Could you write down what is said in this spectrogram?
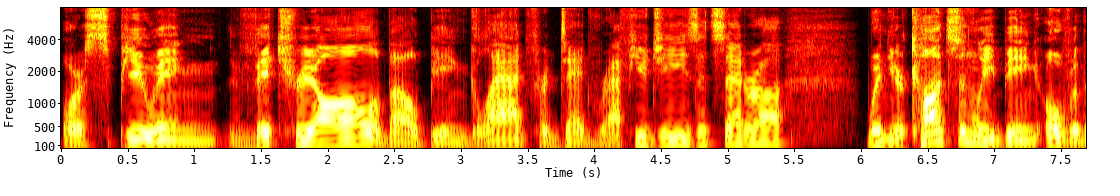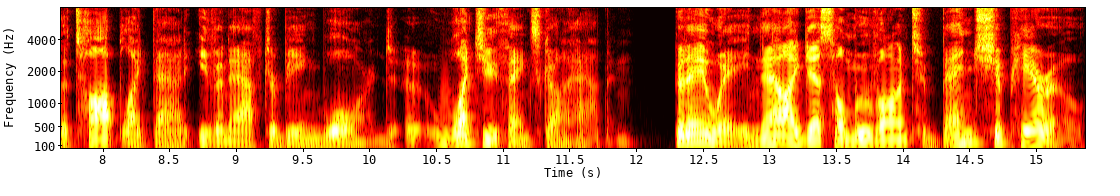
or spewing vitriol about being glad for dead refugees, etc. When you're constantly being over the top like that, even after being warned, uh, what do you think's gonna happen? But anyway, now I guess I'll move on to Ben Shapiro.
